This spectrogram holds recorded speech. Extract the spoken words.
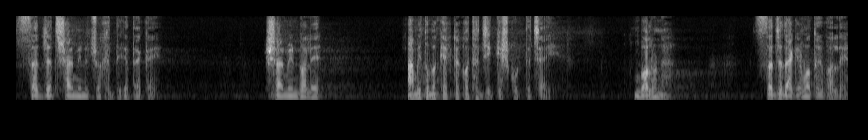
সাজ্জাদ শারমিনের চোখের দিকে তাকায়। শারমিন বলে, আমি তোমাকে একটা কথা জিজ্ঞেস করতে চাই। বলো না। সাজ্জাদ আগের মতোই বলে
